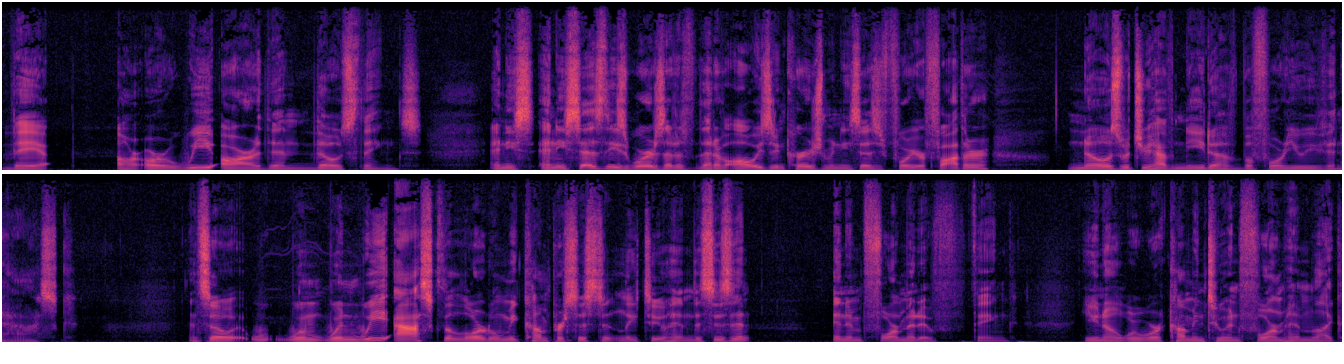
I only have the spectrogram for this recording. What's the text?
they are or we are than those things. And he and he says these words that have, that have always encouraged me. he says, "For your Father knows what you have need of before you even ask." And so mm. when when we ask the Lord, when we come persistently to Him, this isn't an informative thing you know, where we're coming to inform him, like,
